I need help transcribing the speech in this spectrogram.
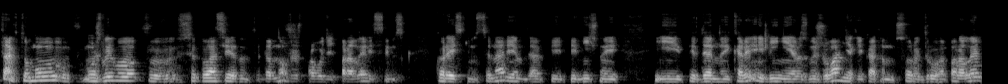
так, тому можливо в- ситуація ну, давно вже ж проводять паралелі з цим корейським сценарієм, да, пі- північної і південної Кореї, лінія розмежування, яка там 42 паралель,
